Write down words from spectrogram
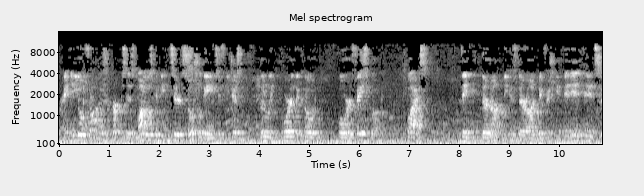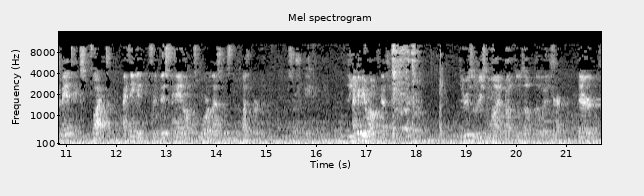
right? And you go for all those purposes, a lot of those can be considered social games if you just literally ported the code over to Facebook. But they they're not because they're on Big Fish Game. It, it, it's semantics, but I think it, for this panel, it's more or less what's the buzzword social gaming. I could be wrong. That's There is a reason why I brought those up, though. Is Sure. there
